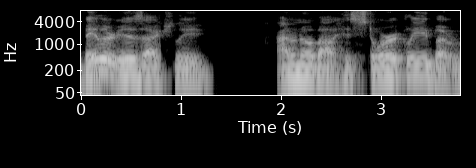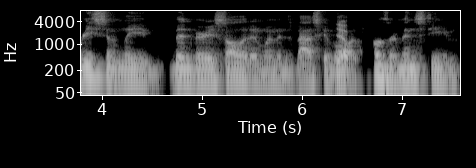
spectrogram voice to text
Baylor is actually, I don't know about historically, but recently been very solid in women's basketball. as well as their men's team.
